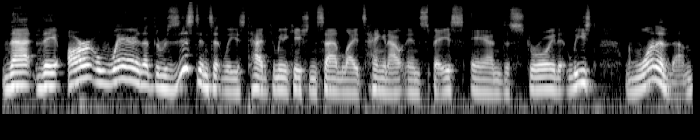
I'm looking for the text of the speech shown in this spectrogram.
that they are aware that the Resistance, at least, had communication satellites hanging out in space and destroyed at least one of them.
